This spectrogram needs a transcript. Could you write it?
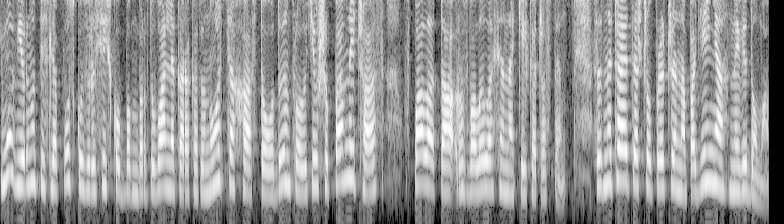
Ймовірно, після пуску з російського бомбардувальника ракетоносця Х-101, пролетівши певний час, впала та розвалилася на кілька частин. Зазначається, що причина падіння невідома.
